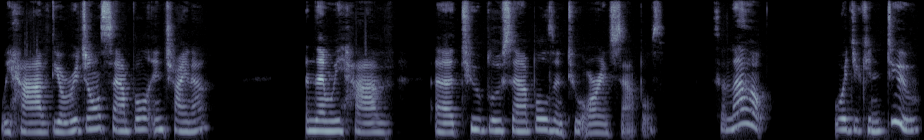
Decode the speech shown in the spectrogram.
We have the original sample in China, and then we have uh, two blue samples and two orange samples. So now what you can do,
